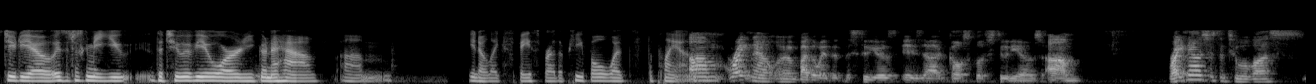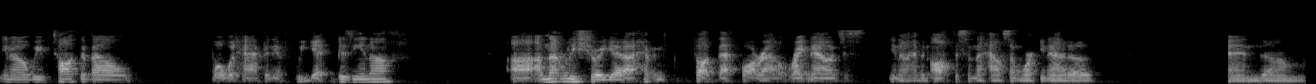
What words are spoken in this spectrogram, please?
studio? Is it just gonna be you, the two of you, or are you gonna have um you know like space for other people? What's the plan? Um, right now, uh, by the way, the, the studios is uh, Ghost Glyph Studios. Um, right now it's just the two of us. You know, we've talked about what would happen if we get busy enough. Uh, I'm not really sure yet. I haven't thought that far out. Right now, it's just you know, I have an office in the house I'm working out of, and um,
